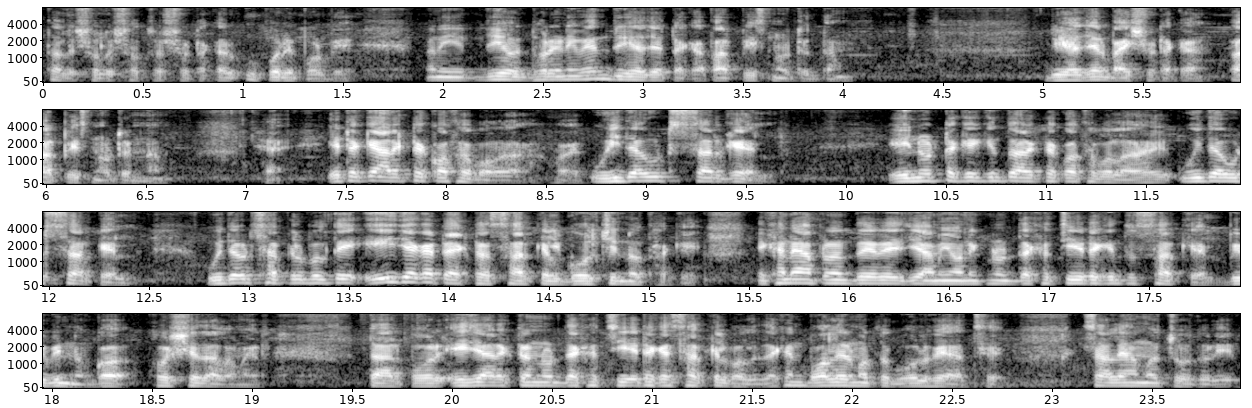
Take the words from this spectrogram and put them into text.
তাহলে ষোলো, সতেরোশো টাকার উপরে পড়বে। মানে ধরে নেবেন দুই হাজার টাকা পার পিস নোটের দাম। দুই হাজার বাইশশো টাকা পার পিস নোটের নাম। হ্যাঁ এটাকে আরেকটা কথা বলা হয় উইদাউট সার্কেল এই নোটটাকে কিন্তু আরেকটা কথা বলা হয় উইদাউট সার্কেল উইদাউট সার্কেল বলতে এই জায়গাটা একটা সার্কেল গোল চিহ্ন থাকে। এখানে আপনাদের এই যে আমি অনেক নোট দেখাচ্ছি, এটা কিন্তু সার্কেল বিভিন্ন খোরশেদ আলমের। তারপর এই যে আরেকটা নোট দেখাচ্ছি, এটাকে সার্কেল বলে। দেখেন, বলের মতো গোল হয়ে আছে সালে আহমদ চৌধুরীর।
